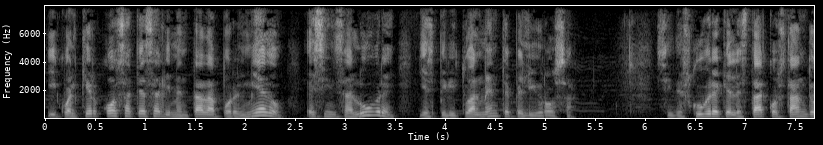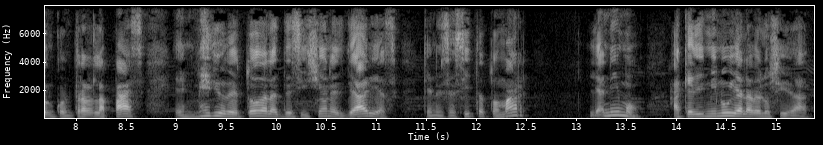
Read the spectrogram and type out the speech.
y cualquier cosa que es alimentada por el miedo es insalubre y espiritualmente peligrosa. Si descubre que le está costando encontrar la paz en medio de todas las decisiones diarias que necesita tomar, le animo a que disminuya la velocidad.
